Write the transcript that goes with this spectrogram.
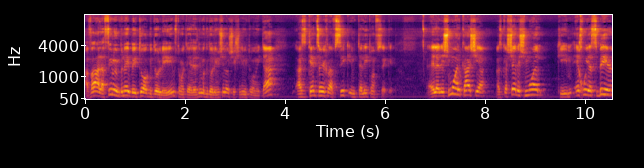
אבל אפילו עם בני ביתו הגדולים, זאת אומרת הילדים הגדולים שלו שישנים איתו במיטה, אז כן צריך להפסיק עם טלית מפסקת. אלא לשמואל קשיא, אז קשה לשמואל, כי אם- איך הוא יסביר,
